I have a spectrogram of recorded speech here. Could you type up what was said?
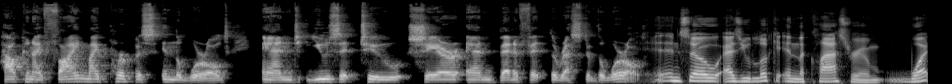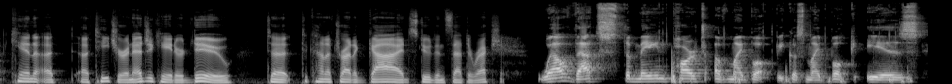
How can I find my purpose in the world and use it to share and benefit the rest of the world? And so, as you look in the classroom, what can a, a teacher, an educator do to, to kind of try to guide students that direction? Well, that's the main part of my book because my book is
